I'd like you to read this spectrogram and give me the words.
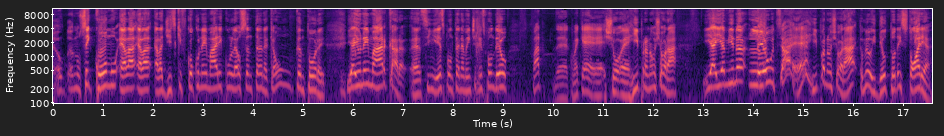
eu, eu não sei como, ela, ela, ela disse que ficou com o Neymar e com o Léo Santana, que é um cantor aí. E aí o Neymar, cara, assim, espontaneamente respondeu, "Pá, é, como é que é? É, cho- é rir pra não chorar. E aí a mina leu disse, ah, é, rir pra não chorar. Eu, meu, e deu toda a história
